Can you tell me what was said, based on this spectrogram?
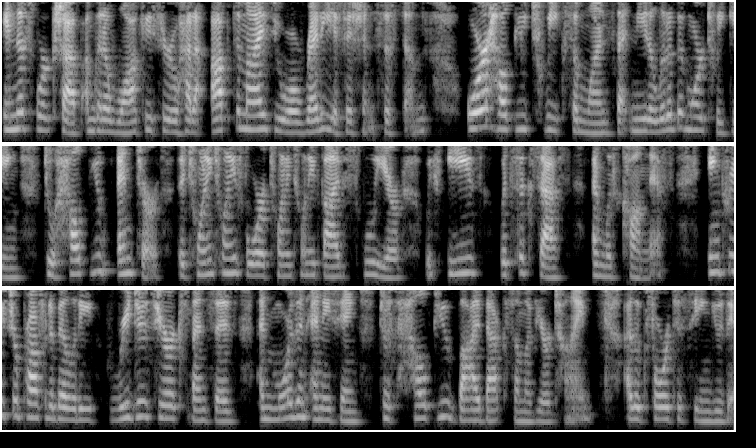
In this workshop, I'm going to walk you through how to optimize your already efficient systems or help you tweak some ones that need a little bit more tweaking to help you enter the 2024-2025 school year with ease, with success, and with calmness. Increase your profitability, reduce your expenses, and more than anything, just help you buy back some of your time. I look forward to seeing you there.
